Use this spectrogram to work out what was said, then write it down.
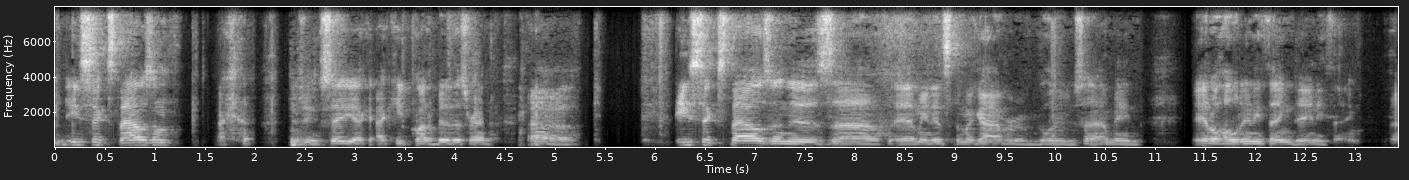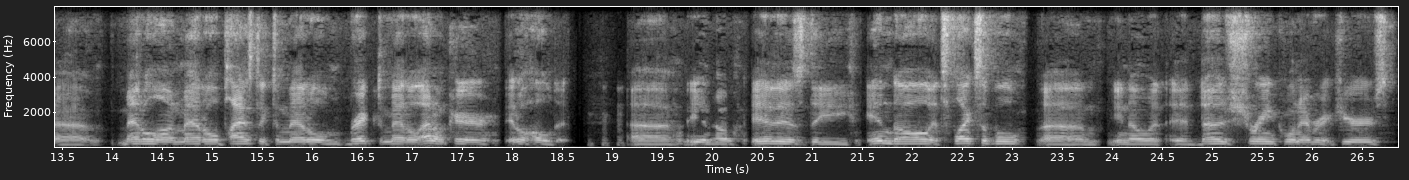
E6000. As you can see, I, I, keep quite a bit of this around. Uh, E6000 is, uh, I mean, it's the MacGyver of glues. I mean, it'll hold anything to anything. Uh, metal on metal, plastic to metal, brick to metal. I don't care. It'll hold it. Uh, you know, it is the end all. It's flexible. Um, you know, it, it does shrink whenever it cures.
